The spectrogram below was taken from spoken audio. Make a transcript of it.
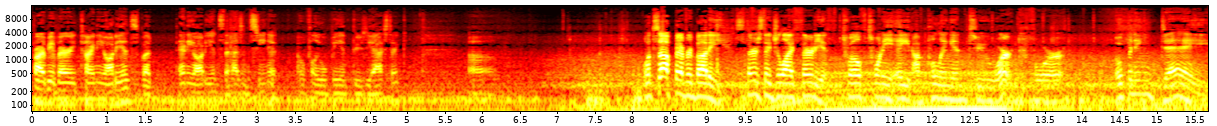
Probably be a very tiny audience, but any audience that hasn't seen it hopefully will be enthusiastic. Um, What's up, everybody? It's Thursday, July 30th, 1228. I'm pulling into work for opening day.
